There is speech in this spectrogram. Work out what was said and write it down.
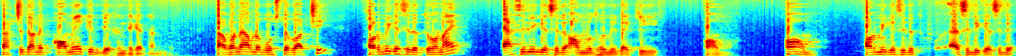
তার চেয়ে অনেক কমে কিন্তু এখান থেকে টানবে। তার মানে আমরা বুঝতে পারছি ফর্মিক অ্যাসিডের তুলনায় অ্যাসিডিক অ্যাসিডের অম্লধর্মিতা কি কম? কম। ফর্মিক অ্যাসিডের অ্যাসিডিক অ্যাসিডের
